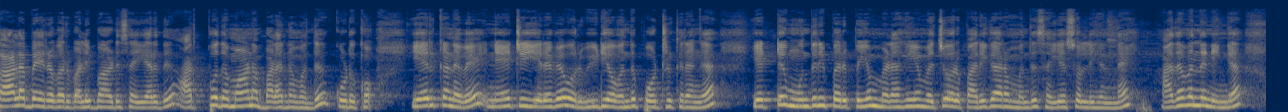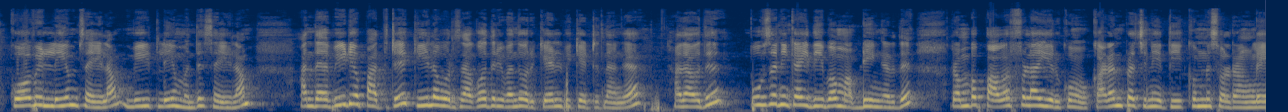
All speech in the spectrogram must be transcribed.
காலபைரவர் வழிபாடு செய்கிறது அற்புதமான பலனை வந்து கொடுக்கும். ஏற்கனவே நேற்று இரவே ஒரு வீடியோ வந்து போட்டிருக்கிறேங்க. எட்டு முந்திரி பருப்பையும் மிளகையும் வச்சு ஒரு பரிகாரம் வந்து செய்ய சொல்லியிருந்தேன். அதை வந்து நீங்கள் கோவில்லையும் செய்யலாம் வீட்லேயும் வந்து செய்யலாம். அந்த வீடியோ பார்த்துட்டு கீழே ஒரு சகோதரி வந்து ஒரு கேள்வி கேட்டிருந்தாங்க. அதாவது பூசணிக்காய் தீபம் அப்படிங்கிறது ரொம்ப பவர்ஃபுல்லாக இருக்கும். கடன் பிரச்சனையை தீர்க்கும்னு சொல்கிறாங்களே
